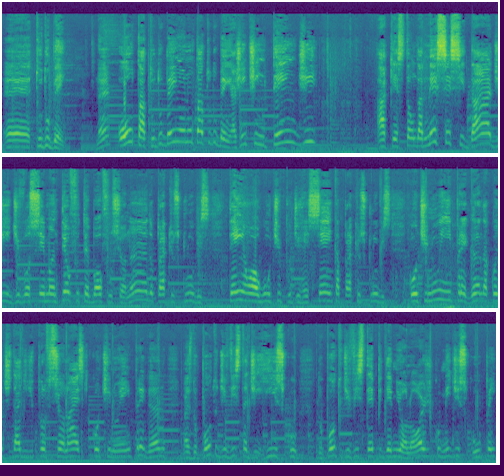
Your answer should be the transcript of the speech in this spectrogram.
é, tudo bem. Né? Ou tá tudo bem ou não tá tudo bem. A gente entende a questão da necessidade de você manter o futebol funcionando, para que os clubes tenham algum tipo de receita, para que os clubes continuem empregando a quantidade de profissionais que continuem empregando, mas do ponto de vista de risco, do ponto de vista epidemiológico, me desculpem,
